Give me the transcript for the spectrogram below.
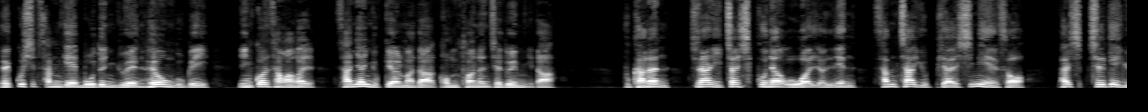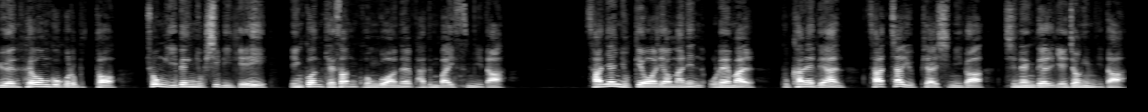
193개 모든 유엔 회원국의 인권 상황을 4년 6개월마다 검토하는 제도입니다. 북한은 지난 2019년 5월 열린 3차 UPR 심의에서 87개 유엔 회원국으로부터 총 262개의 인권 개선 권고안을 받은 바 있습니다. 4년 6개월여 만인 올해 말 북한에 대한 4차 UPR 심의가 진행될 예정입니다.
